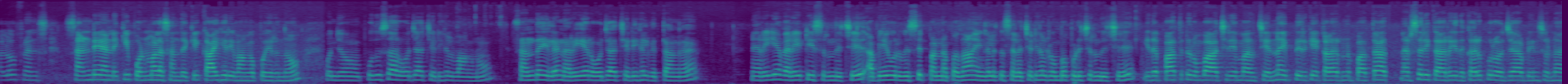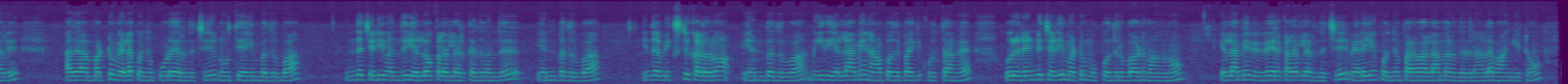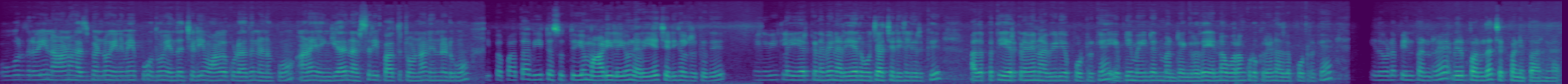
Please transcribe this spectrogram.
Hello friends Sunday அன்னைக்கு பொன்மலை சந்தைக்கு காய்கறி வாங்க போயிருந்தோம். கொஞ்சம் புதுசாக ரோஜா செடிகள் வாங்கினோம். சந்தையில் நிறைய ரோஜா செடிகள் விற்றாங்க நிறைய வெரைட்டிஸ் இருந்துச்சு. அப்படியே ஒரு விசிட் பண்ணப்போ தான் எங்களுக்கு சில செடிகள் ரொம்ப பிடிச்சிருந்துச்சு. இதை பார்த்துட்டு ரொம்ப ஆச்சரியமாக இருந்துச்சு. என்ன இப்படி இருக்கே கலர்னு பார்த்தா நர்சரிக்காரு இது கருப்பு ரோஜா அப்படின்னு சொன்னார். அது மட்டும் விலை கொஞ்சம் கூட இருந்துச்சு. நூற்றி ஐம்பது ரூபா இந்த செடி வந்து எல்லோ கலரில் இருக்கிறது வந்து எண்பது ரூபா இந்த மிக்ஸ்டு கலரும் எண்பது ரூபா. மீதி எல்லாமே நாற்பது ரூபாய்க்கு கொடுத்தாங்க. ஒரு ரெண்டு செடி மட்டும் முப்பது ரூபான்னு வாங்கினோம். எல்லாமே வெவ்வேறு கலரில் இருந்துச்சு. விலையும் கொஞ்சம் பரவாயில்லாமல் இருந்ததுனால வாங்கிட்டோம். ஒவ்வொரு தடவையும் நானும் ஹஸ்பண்டும் இனிமே போதும் எந்த செடியும் வாங்கக்கூடாதுன்னு நினைப்போம். ஆனால் எங்கேயாவது நர்சரி பார்த்துட்டோன்னா நின்றுடுவோம் இப்போ பார்த்தா வீட்டை சுற்றியும் மாடியிலையும் நிறைய செடிகள் இருக்குது. எங்கள் வீட்டில் ஏற்கனவே நிறைய ரோஜா செடிகள் இருக்குது அதை பற்றி ஏற்கனவே நான் வீடியோ போட்டிருக்கேன். எப்படி மெயின்டைன் பண்ணுறேங்கிறத என்ன உரம் கொடுக்குறேன்னு அதில் போட்டிருக்கேன். இதோட பின் பண்ணுறேன் விருப்பம் இருந்தால் செக் பண்ணி பாருங்கள்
